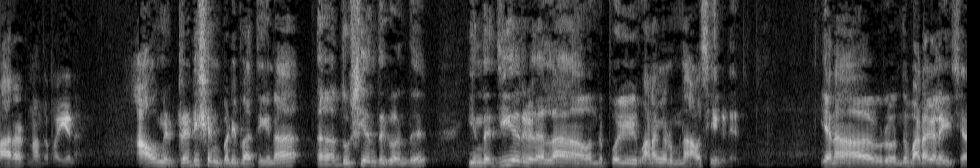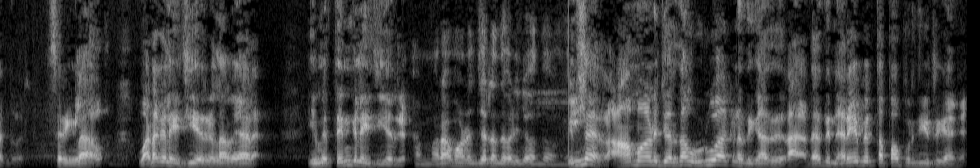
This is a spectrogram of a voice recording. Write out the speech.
பாராட்டணும் அந்த பையனை. அவங்க ட்ரெடிஷன் படி பார்த்தீங்கன்னா துஷ்யந்துக்கு வந்து இந்த ஜீயர்கள் எல்லாம் வந்து போய் வணங்கணும்னு அவசியம் கிடையாது. ஏன்னா அவர் வந்து வடகலை சேர்ந்தவர். சரிங்களா? வடகலை ஜீயர்கள்லாம் வேற. இவங்க தென்கலை ஜீயர்கள். ஆமா, ராமானுஜர் அந்த வழியில வந்தவங்க. இல்ல ராமானுஜர் தான் உருவாக்குனதுங்க. அது அதாவது நிறைய பேர் தப்பா புரிஞ்சுக்கிட்டு இருக்காங்க.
